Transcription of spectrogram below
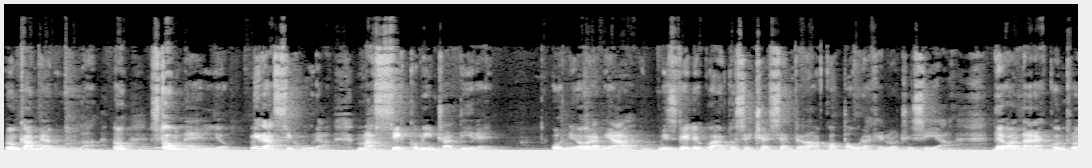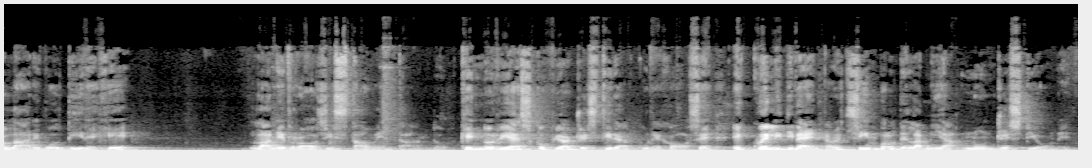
Non cambia nulla, no? Sto meglio, mi rassicura, ma se comincio a dire ogni ora mi, ha- mi sveglio e guardo se c'è sempre l'acqua, ho paura che non ci sia, devo andare a controllare, vuol dire che la nevrosi sta aumentando, che non riesco più a gestire alcune cose e quelli diventano il simbolo della mia non gestione.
